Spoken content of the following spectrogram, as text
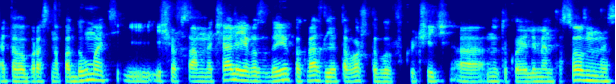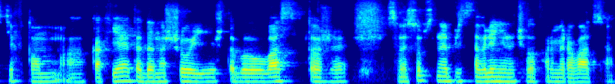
это вопрос на подумать, и еще в самом начале я его задаю как раз для того, чтобы включить, а, ну, такой элемент осознанности в том, а, как я это доношу, и чтобы у вас тоже свое собственное представление начало формироваться.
